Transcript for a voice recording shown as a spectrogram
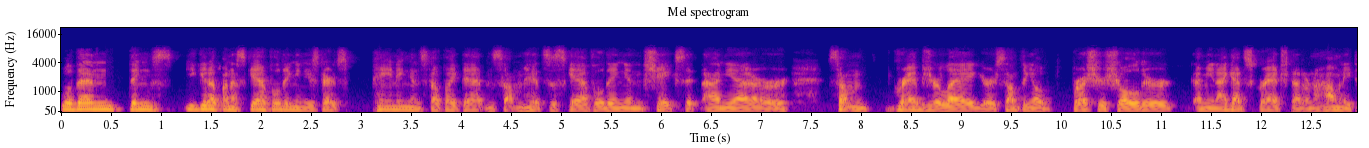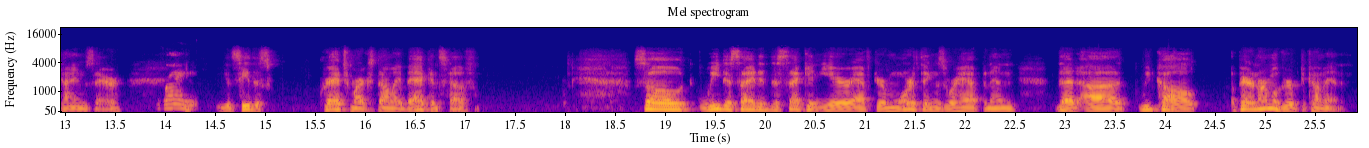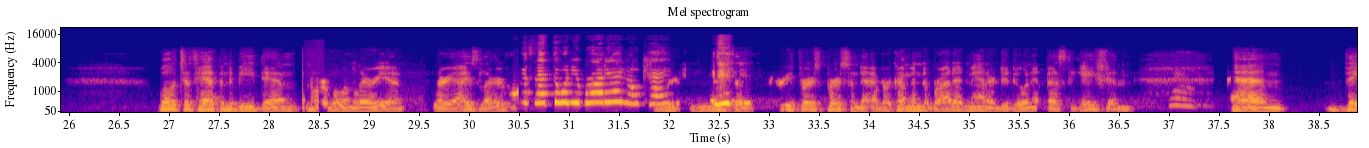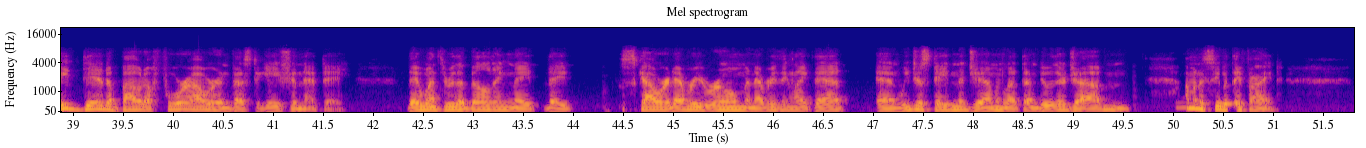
Well, then things you get up on a scaffolding and you start painting and stuff like that, and something hits the scaffolding and shakes it on you, or something grabs your leg, or something will brush your shoulder. I mean, I got scratched, I don't know how many times there Right. you can see the scratch marks down my back and stuff. So we decided the second year, after more things were happening, that uh, we'd call a paranormal group to come in. Well, it just happened to be Dan Norville and Larry and Larry Eisler. Oh, is that the one you brought in? Okay. He was the very first person to ever come into Brodhead Manor to do an investigation, Yeah. and they did about a four-hour investigation that day. They went through the building. They they scoured every room and everything like that. And we just stayed in the gym and let them do their job. And I'm going to see what they find.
